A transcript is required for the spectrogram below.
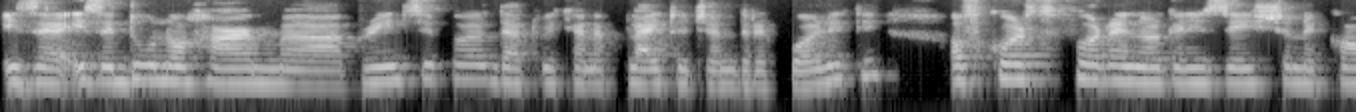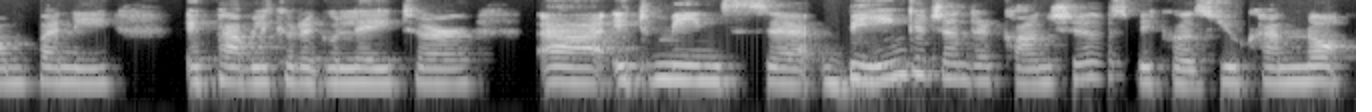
is a is a do no harm uh, principle that we can apply to gender equality. Of course, for an organization, a company, a public regulator, uh, it means uh, being gender conscious because you cannot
